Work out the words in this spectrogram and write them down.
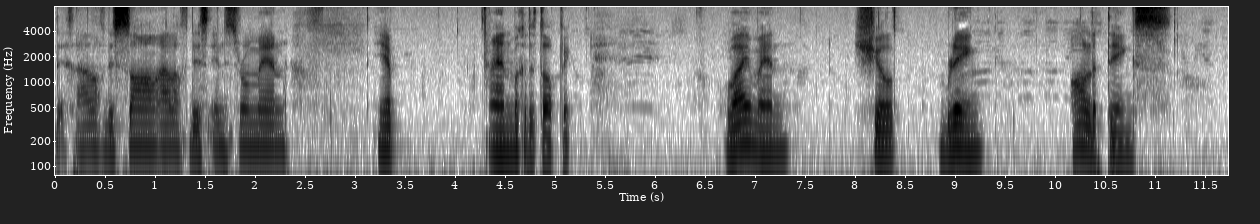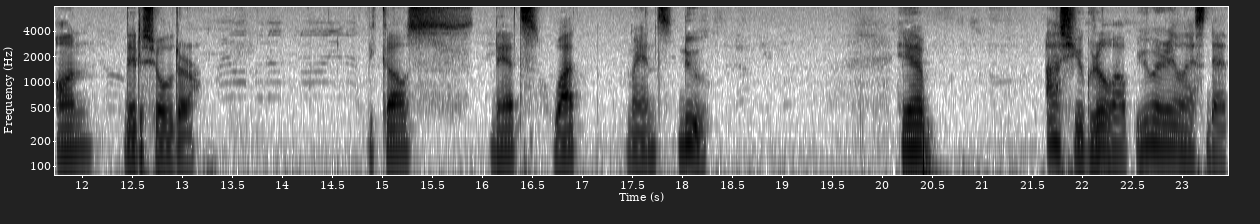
this i love this song i love this instrument. Yep. And back to the topic. Why men should bring all the things on their shoulder? Because that's what men do. Yep, as you grow up, you will realize that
